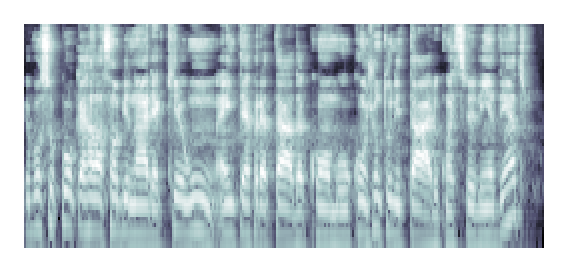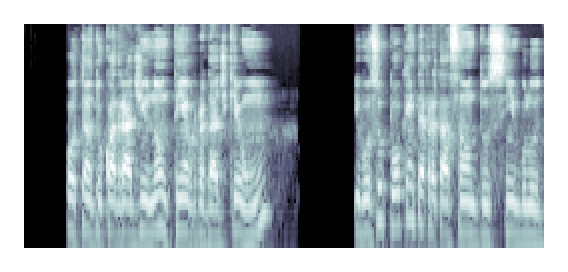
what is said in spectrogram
Eu vou supor que a relação binária Q1 é interpretada como o conjunto unitário com a estrelinha dentro, portanto o quadradinho não tem a propriedade Q1, e vou supor que a interpretação do símbolo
